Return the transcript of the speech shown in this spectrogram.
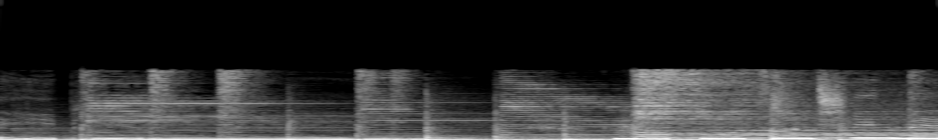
太平，无负尊亲的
